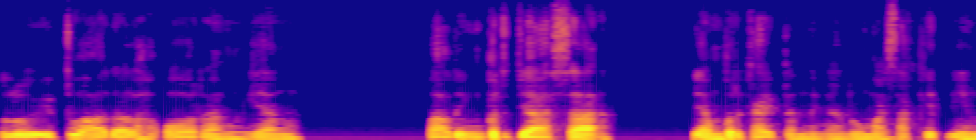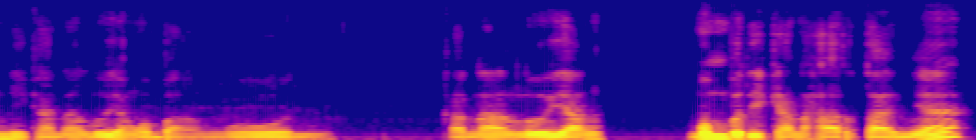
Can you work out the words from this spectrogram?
lu itu adalah orang yang paling berjasa yang berkaitan dengan rumah sakit ini karena lu yang membangun karena lu yang memberikan hartanya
